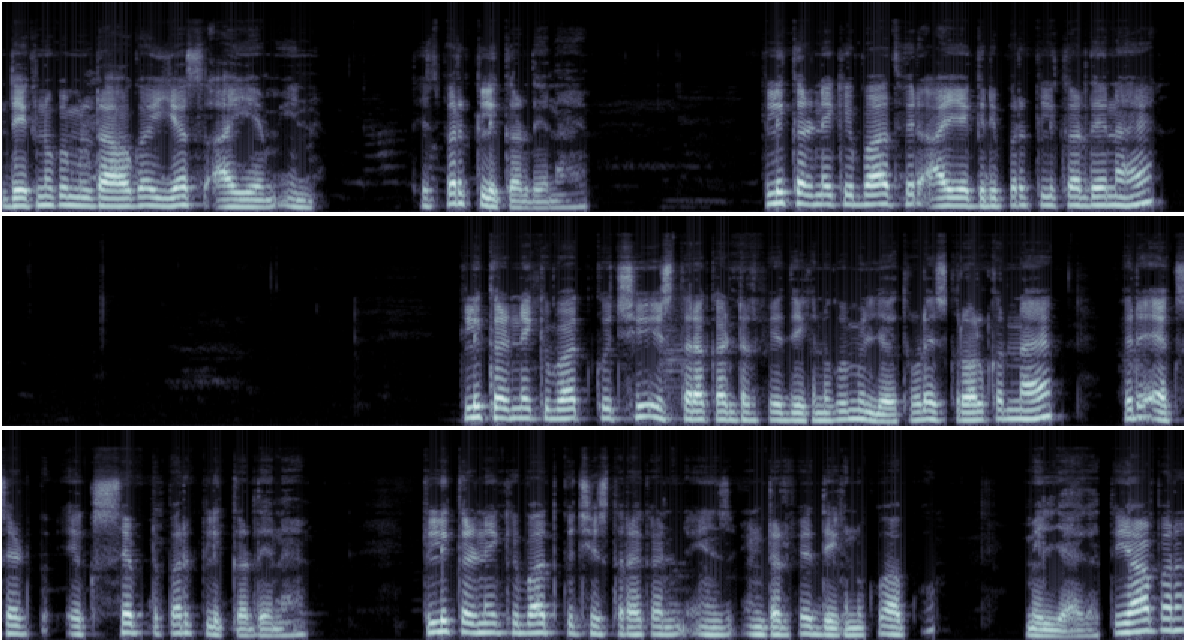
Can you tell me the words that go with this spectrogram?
देखने को मिल रहा होगा यस आई एम इन इस पर क्लिक कर देना है। क्लिक करने के बाद फिर आई एग्री पर क्लिक कर देना है। क्लिक करने के बाद कुछ ही इस तरह का इंटरफेस देखने को मिल जाएगा थोड़ा स्क्रॉल करना है, फिर एक्सेप्ट एक्सेप्ट पर क्लिक कर देना है। क्लिक करने के बाद कुछ इस तरह का इंटरफेस देखने को आपको मिल जाएगा। तो यहाँ पर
